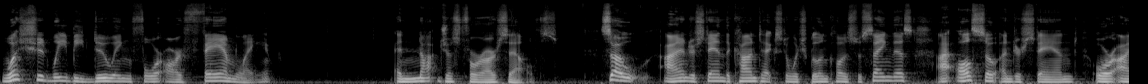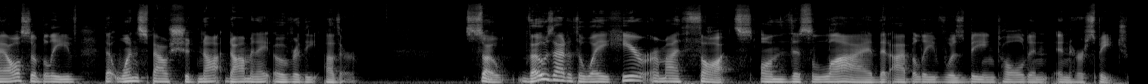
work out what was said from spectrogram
What should we be doing for our family and not just for ourselves? So I understand the context in which Glenn Close was saying this. I also understand, or I also believe, that one spouse should not dominate over the other. So, those out of the way, here are my thoughts on this lie that I believe was being told in, in her speech.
